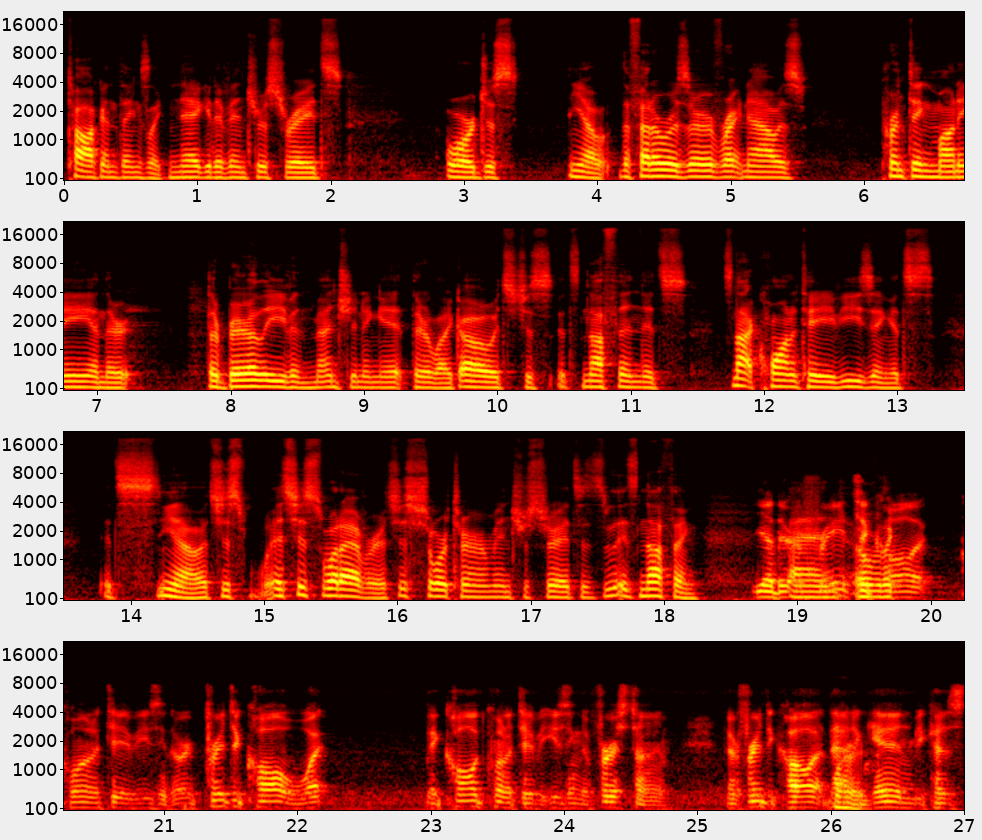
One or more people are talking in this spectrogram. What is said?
talking things like negative interest rates or just, you know, the Federal Reserve right now is printing money and they're they're barely even mentioning it. They're like, "Oh, it's just it's nothing. It's it's not quantitative easing. It's it's you know it's just it's just whatever it's just short-term interest rates it's it's nothing Yeah, they're And afraid to the- call it quantitative easing. They're afraid to call what they called quantitative easing the first time. They're afraid to call it that again because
